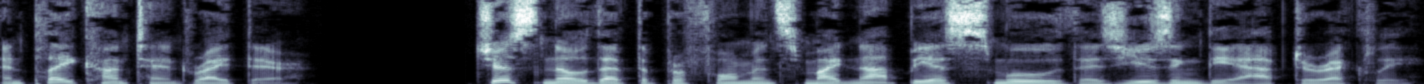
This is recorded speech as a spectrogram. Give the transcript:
and play content right there. Just know that the performance might not be as smooth as using the app directly.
